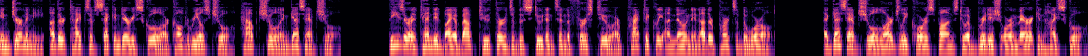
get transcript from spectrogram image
In Germany, other types of secondary school are called Realschule, Hauptschule and Gesamtschule. These are attended by about two-thirds of the students and the first two are practically unknown in other parts of the world. A Gesamtschule largely corresponds to a British or American high school.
